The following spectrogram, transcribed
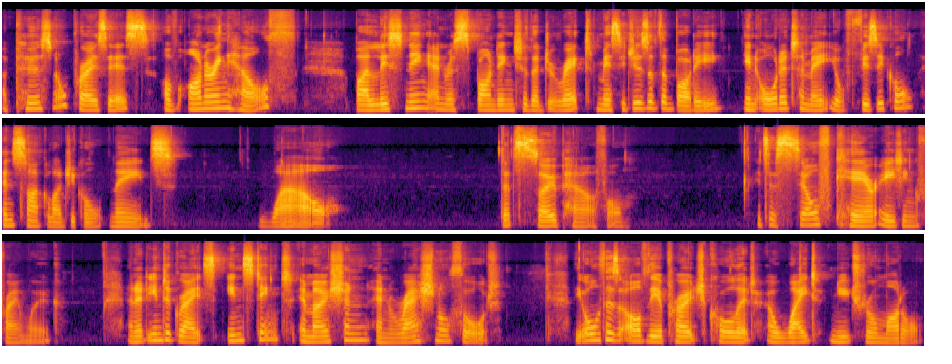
a personal process of honoring health by listening and responding to the direct messages of the body in order to meet your physical and psychological needs. Wow. That's so powerful. It's a self care eating framework, and it integrates instinct, emotion, and rational thought. The authors of the approach call it a weight neutral model.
